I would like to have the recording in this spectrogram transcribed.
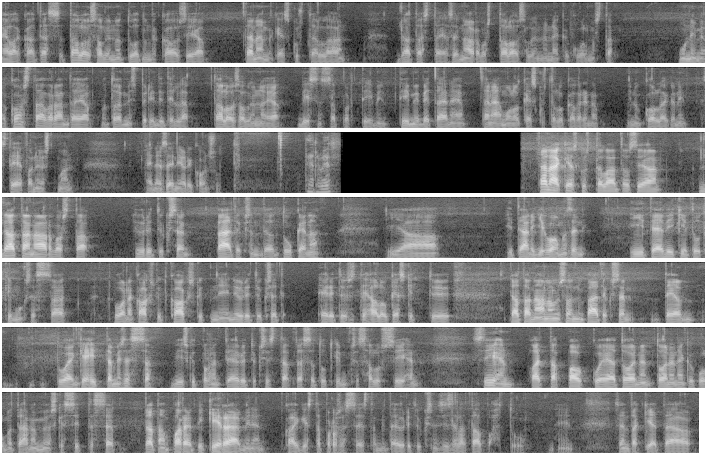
Meillä alkaa tässä taloushallinnon tuotantokausi ja tänään me keskustellaan datasta ja sen arvosta taloushallinnon näkökulmasta. Mun nimi on Konsta Avaranta ja mä toimin Spirititillä taloushallinnon ja business support-tiimin tiimivetäjänä ja tänään mulla on keskustelukaverina minun kollegani Stefan Östman, meidän seniorikonsultti. Terve. Tänään keskustellaan tosiaan datan arvosta yrityksen päätöksenteon tukena ja itse ainakin huomasin IT-Vikin tutkimuksessa, että vuonna 2020 niin yritykset erityisesti haluaa keskittyä datan analysoinnin päätöksenteon tuen kehittämisessä. 50 prosenttia yrityksistä tässä tutkimuksessa halusi siihen, siihen laittaa paukkuja ja toinen, toinen näkökulma tähän on myöskin sitten se datan parempi kerääminen kaikista prosesseista, mitä yrityksen sisällä tapahtuu. Niin sen takia tämä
